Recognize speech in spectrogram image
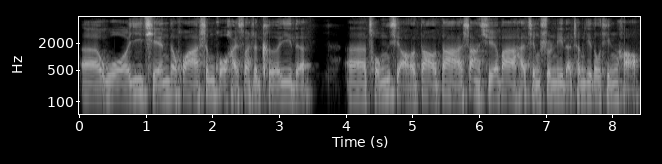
呃，我以前的话，生活还算是可以的。呃，从小到大上学吧，还挺顺利的，成绩都挺好。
